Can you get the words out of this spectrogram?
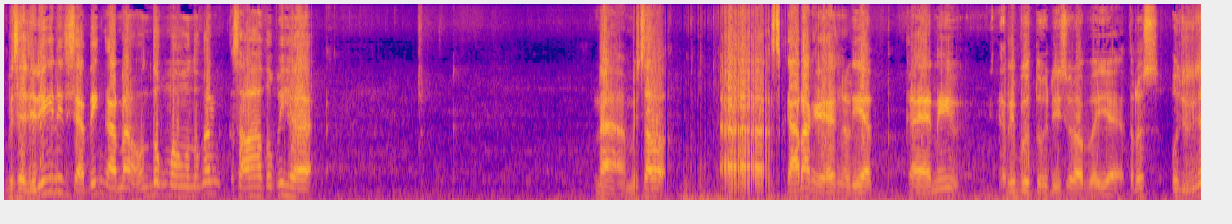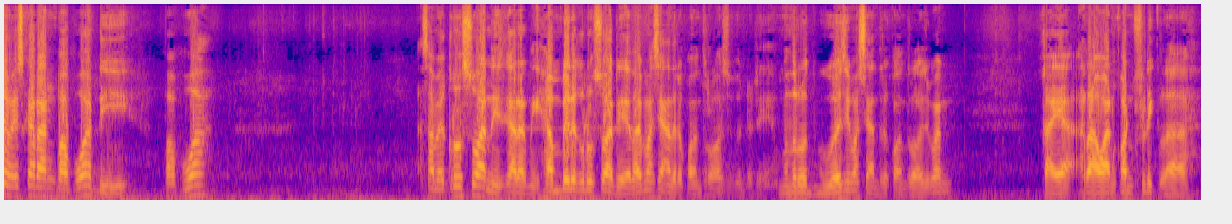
bisa jadi ini setting karena untuk menguntungkan salah satu pihak. Nah misal uh, sekarang ya ngelihat kayak ini ribut tuh di Surabaya. Terus ujungnya sampai sekarang Papua di Papua sampai kerusuhan nih sekarang nih. Hampir kerusuhan ya tapi masih under kontrol sebenarnya. Menurut gua sih masih under kontrol cuman kayak rawan konflik lah.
